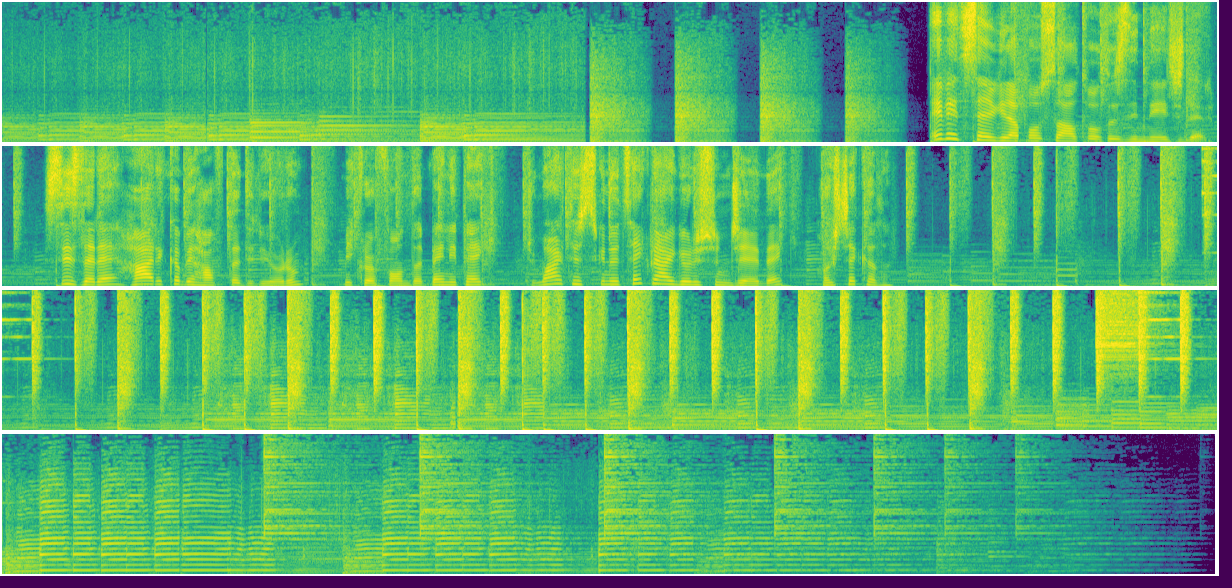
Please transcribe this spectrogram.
Evet sevgili Apostol 630 dinleyicileri. Sizlere harika bir hafta diliyorum. Mikrofonda ben İpek. Cumartesi günü tekrar görüşünceye dek hoşçakalın.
